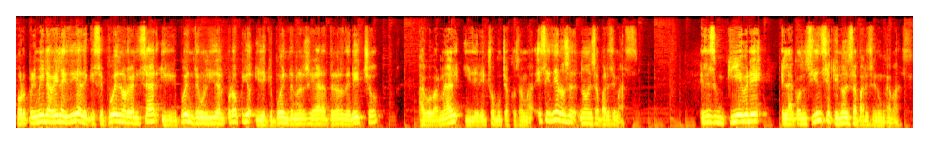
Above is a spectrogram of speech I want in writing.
por primera vez la idea de que se pueden organizar y que pueden tener un líder propio y de que pueden tener, llegar a tener derecho a gobernar y derecho a muchas cosas más. Esa idea no, no desaparece más. Ese es un quiebre en la conciencia que no desaparece nunca más.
